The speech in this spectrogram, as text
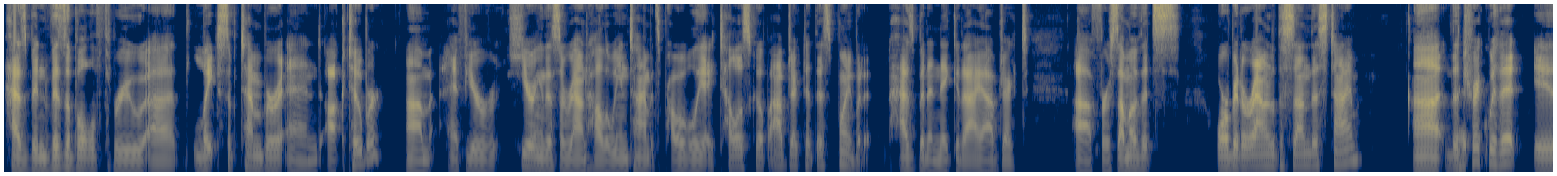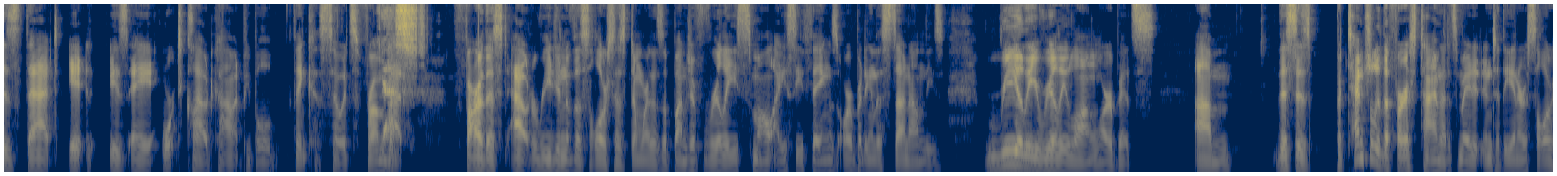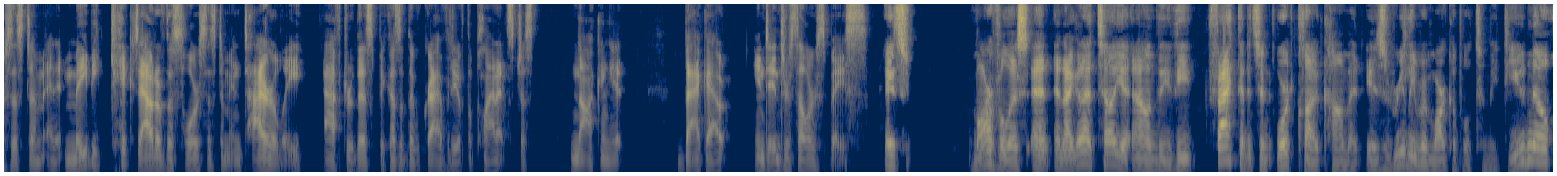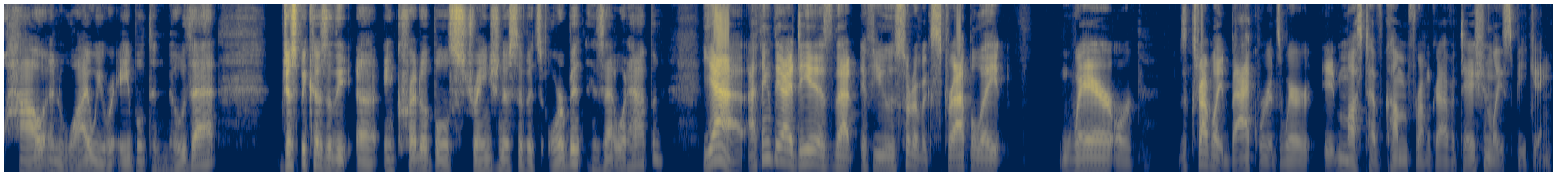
has been visible through uh, late September and October. Um, if you're hearing this around Halloween time, it's probably a telescope object at this point, but it has been a naked eye object uh, for some of its orbit around the sun this time. Uh, the Right. trick with it is that it is a Oort cloud comet. People think so. It's from that farthest out region of the solar system where there's a bunch of really small icy things orbiting the sun on these really really long orbits um, this is potentially the first time that it's made it into the inner solar system and it may be kicked out of the solar system entirely after this because of the gravity of the planets just knocking it back out into interstellar space It's marvelous. And and I gotta tell you, Allen, the, the fact that it's an Oort cloud comet is really remarkable to me. Do you know how and why we were able to know that? Just because of the uh, incredible strangeness of its orbit? Is that what happened? Yeah, I think the idea is that if you sort of extrapolate where or extrapolate backwards where it must have come from gravitationally speaking,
